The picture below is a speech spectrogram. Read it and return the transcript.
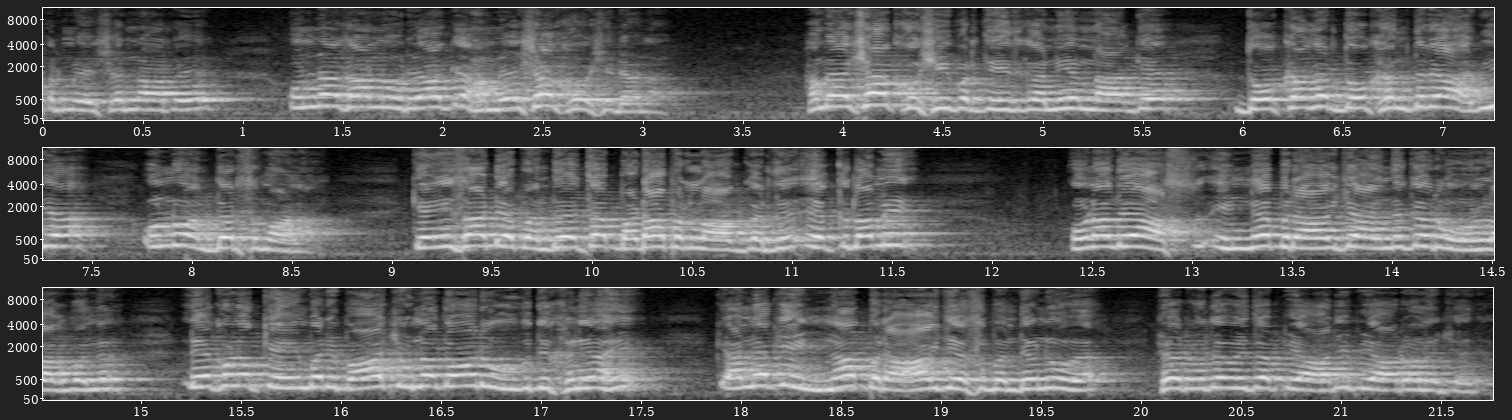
ਪਰਮੇਸ਼ਰ ਨਾ ਤੇ ਉਹਨਾਂ ਸਾਨੂੰ ਰਿਹਾ ਕਿ ਹਮੇਸ਼ਾ ਖੁਸ਼ ਰਹਿਣਾ। ਹਮੇਸ਼ਾ ਖੁਸ਼ੀ ਪ੍ਰਤੀਤ ਕਰਨੀ ਹੈ ਨਾ ਕਿ ਦੁੱਖ, ਅਗਰ ਦੁੱਖ ਅੰਦਰ ਆ ਵੀ ਆ, ਉਹਨੂੰ ਅੰਦਰ ਸਮਾਣਾ। ਕਈ ਸਾਡੇ ਬੰਦੇ ਇੱਥੇ ਬੜਾ ਬਰਲਾਵ ਕਰਦੇ, ਇੱਕਦਮ ਹੀ ਉਹਨਾਂ ਦੇ ਹੱਸ ਇੰਨੇ ਬਰਾਗ ਚ ਆ ਜਾਂਦੇ ਕਿ ਰੋਣ ਲੱਗ ਪੈਂਦੇ ਨੇ। ਲੇਕਿਨ ਉਹ ਕਈ ਵਾਰੀ ਬਾਅਦ ਚ ਉਹਨਾਂ ਦਾ ਉਹ ਰੂਪ ਦਿਖਣਿਆ ਸੀ, ਕਹਿੰਦੇ ਕਿ ਇੰਨਾ ਬਰਾਗ ਜਿਸ ਬੰਦੇ ਨੂੰ ਹੋਵੇ, ਫਿਰ ਉਹਦੇ ਵਿੱਚ ਤਾਂ ਪਿਆਰ ਹੀ ਪਿਆਰ ਹੋਣਾ ਚਾਹੀਦਾ।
